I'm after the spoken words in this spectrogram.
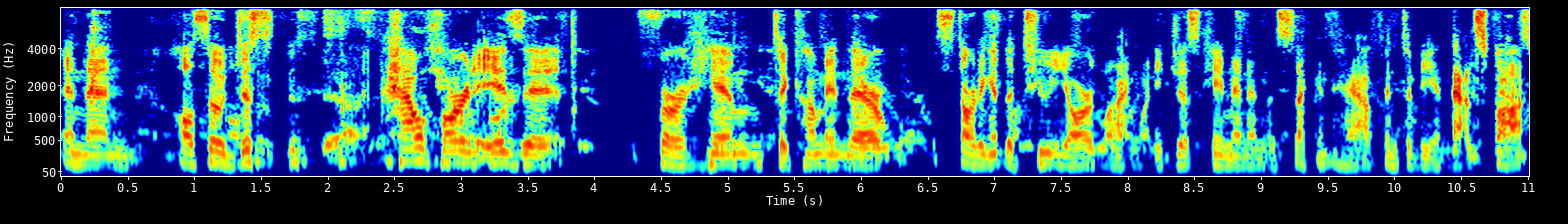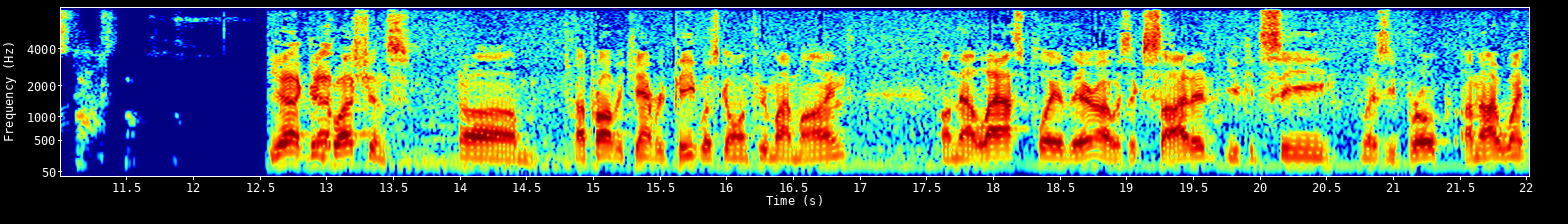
And then also, just how hard is it for him to come in there starting at the two yard line when he just came in in the second half and to be in that spot? Yeah, good questions. Um, I probably can't repeat what's going through my mind on that last play there. I was excited. You could see as he broke. I mean, I went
